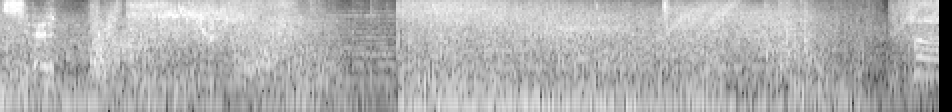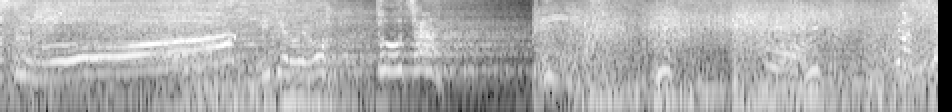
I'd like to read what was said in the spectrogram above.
知れ。見てろよ父ちゃん。よっしゃ。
